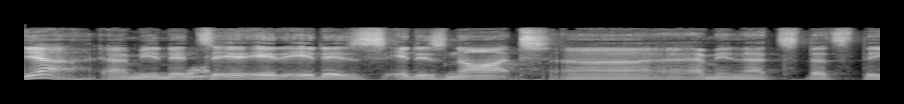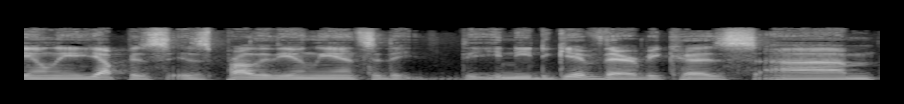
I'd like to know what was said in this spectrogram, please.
Yeah, I mean it's yeah. it, it is it is not. Uh, I mean that's that's the only yup is is probably the only answer that, that you need to give there because um,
